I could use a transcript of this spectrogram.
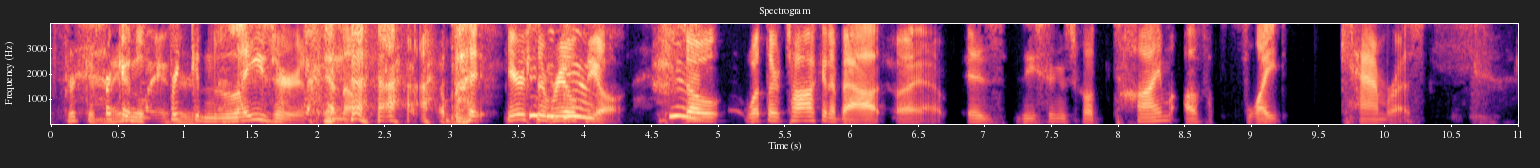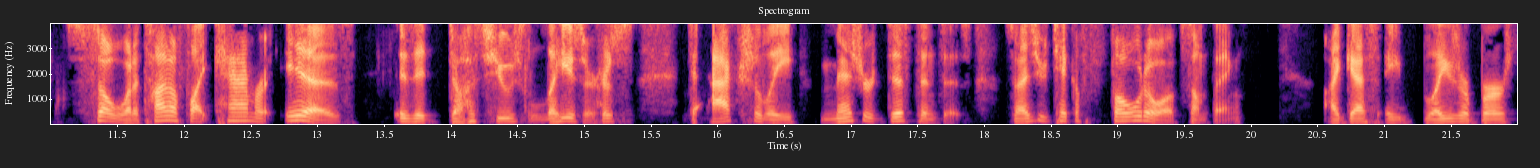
Freaking frickin' lazy. laser. freaking lasers in them. but here's the real deal. So what they're talking about uh, is these things called time of flight cameras. So what a time of flight camera is is it does use lasers to actually measure distances. So as you take a photo of something, I guess a laser burst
